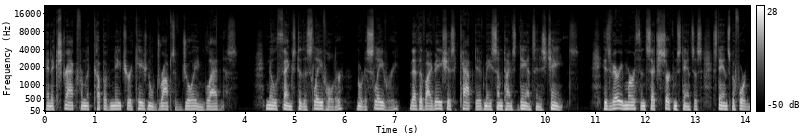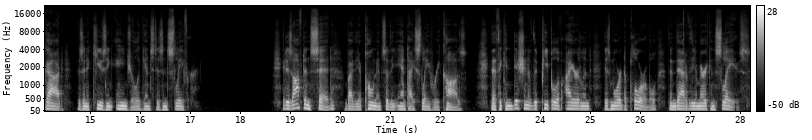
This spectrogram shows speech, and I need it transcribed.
and extract from the cup of nature occasional drops of joy and gladness. No thanks to the slaveholder, nor to slavery, that the vivacious captive may sometimes dance in his chains. His very mirth in such circumstances stands before God as an accusing angel against his enslaver. It is often said by the opponents of the anti slavery cause that the condition of the people of Ireland is more deplorable than that of the American slaves.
